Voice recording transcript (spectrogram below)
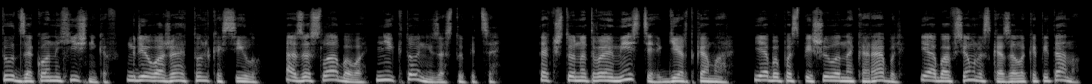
Тут законы хищников, где уважают только силу, а за слабого никто не заступится. Так что на твоем месте, Герд Камар, я бы поспешила на корабль и обо всем рассказала капитану.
